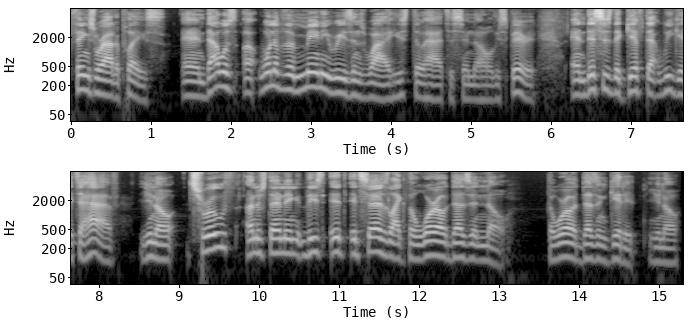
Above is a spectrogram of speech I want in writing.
things were out of place. And that was uh, one of the many reasons why he still had to send the Holy Spirit. And this is the gift that we get to have. You know, truth, understanding these, it, it says like the world doesn't know. The world doesn't get it, you know,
